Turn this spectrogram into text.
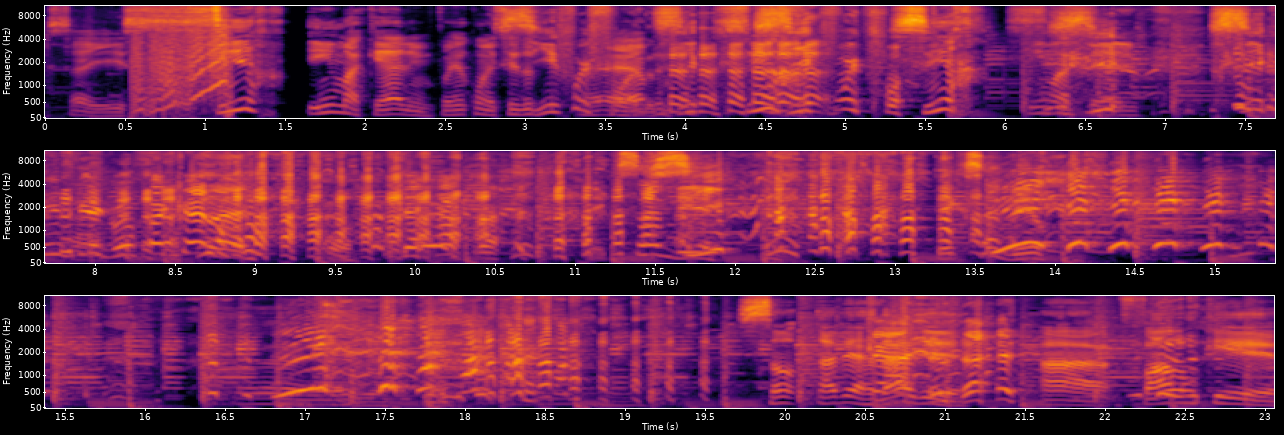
Isso aí. Sir Ian McKellen foi reconhecido. Sir foi É, foda. Sir, Sir foi foda. Sir Ian McKellen. Sir me pegou pra caralho. Tem que saber. Tem que saber. São, na verdade, ah, falam que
